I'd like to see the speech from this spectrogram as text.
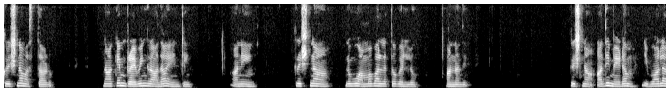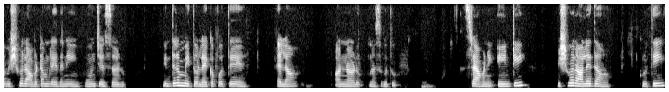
కృష్ణ వస్తాడు. నాకేం డ్రైవింగ్ రాదా ఏంటి? అని కృష్ణ నువ్వు అమ్మ వాళ్ళతో వెళ్ళు అన్నది. కృష్ణ అది మేడం ఇవాళ విశ్వ రావటం లేదని ఫోన్ చేశాడు. ఇద్దరం మీతో లేకపోతే ఎలా అన్నాడు నసుగుతూ. శ్రావణి ఏంటి? విశ్వ రాలేదా? Kriti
